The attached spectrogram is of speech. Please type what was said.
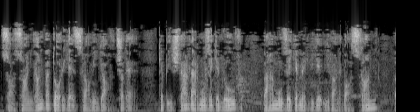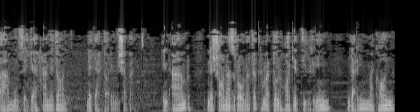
ساسانیان و دوره اسلامی یافت شده که بیشتر در موزه لوور و موزه ملی ایران باستان و موزه همدان نگهداری می شوند. این امر نشان از رونق تمدنهای دیرین در این مکان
